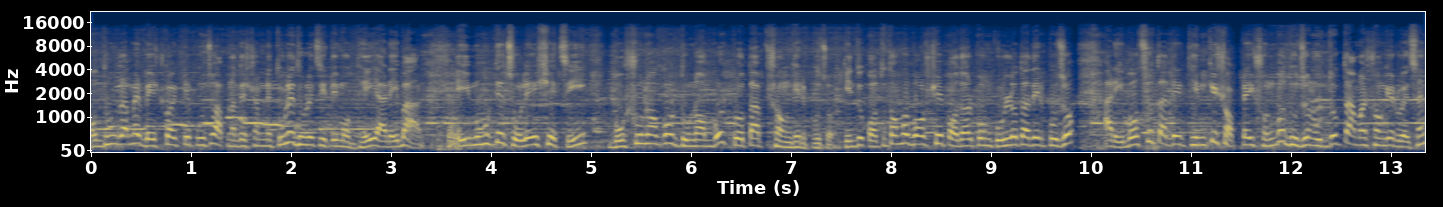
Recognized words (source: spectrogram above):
মধ্যমগ্রামের বেশ কয়েকটি পুজো আপনাদের সামনে তুলে ধরেছি ইতিমধ্যেই, আর এবার এই মুহূর্তে চলে এসেছি বসুনগর দু নম্বর প্রতাপ সংঘের পুজো। কিন্তু কততম বর্ষে পদার্পণ করল তাদের পুজো, আর এবছর তাদের থিমকে সবটাই শুনব। দুজন উদ্যোক্তা আমার সঙ্গে রয়েছেন।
